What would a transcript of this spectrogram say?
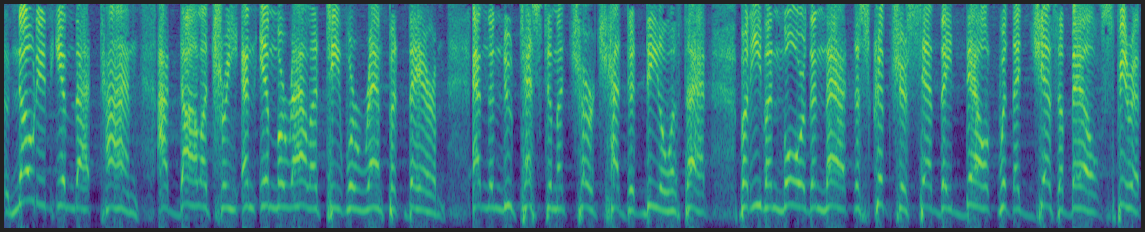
noted in that time, idolatry and immorality were rampant there. And the New Testament church had to deal with that. But even more than that, the scripture said they dealt with the Jezebel spirit.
